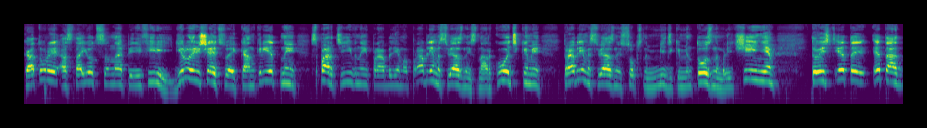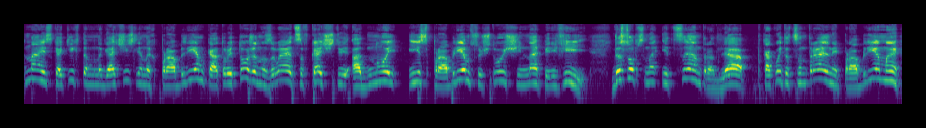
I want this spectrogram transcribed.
которые остается на периферии. Герой решает свои конкретные спортивные проблемы, проблемы, связанные с наркотиками, проблемы, связанные с собственным медикаментозным лечением – то есть это, это одна из каких-то многочисленных проблем, которые тоже называются в качестве одной из проблем, существующей на периферии. Да, собственно, и центра для какой-то центральной проблемы,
